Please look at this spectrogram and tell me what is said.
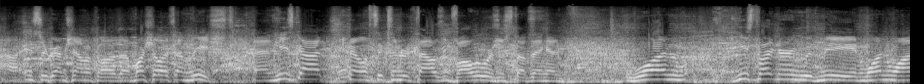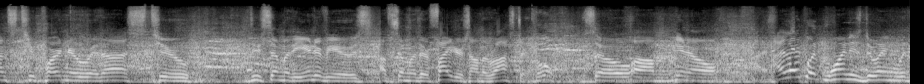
uh, Instagram channel called uh, Martial Arts Unleashed, and he's got you know 600,000 followers or something. And one, he's partnering with me, and one wants to partner with us to do some of the interviews of some of their fighters on the roster. Cool. So um, you know, I, I like what one is doing with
